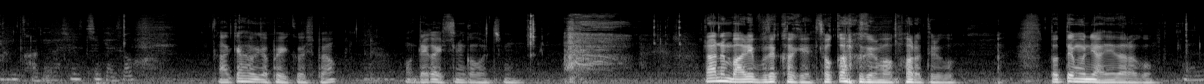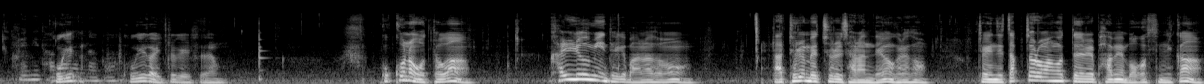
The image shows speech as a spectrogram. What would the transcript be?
우리 가게가 실직해서 아 계속 옆에 있고 싶어요? 어, 내가 있으니까 그렇지 뭐. 라는 말이 무색하게 젓가락을 막 바로 들고 너 때문이 아니다라고 음, 괜히 다 고기-. 고기가 이쪽에 있어요. coconut water가 칼륨이 되게 많아서 나트륨 배출을 잘한대요. 그래서 제가 이제 짭조름한 것들을 밤에 먹었으니까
